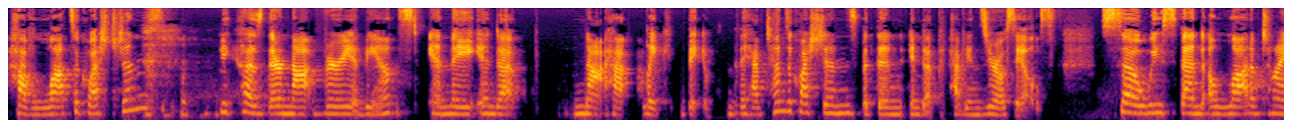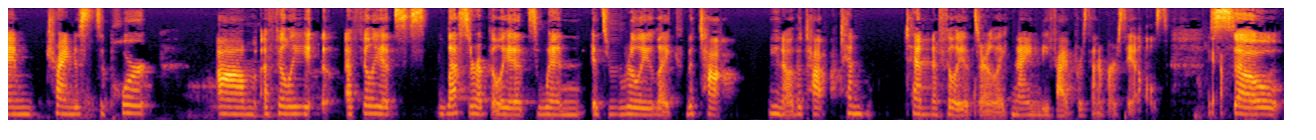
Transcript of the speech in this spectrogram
have lots of questions because they're not very advanced and they end up not have like they they have tons of questions but then end up having zero sales so we spend a lot of time trying to support um, affiliate affiliates lesser affiliates when it's really like the top you know the top 10, 10 affiliates are like 95% of our sales yeah. so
